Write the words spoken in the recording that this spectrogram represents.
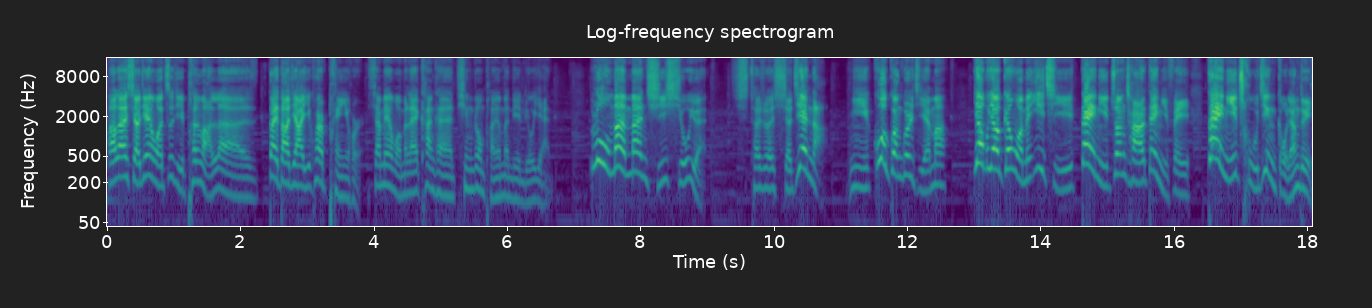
好了，小健我自己喷完了，带大家一块喷一会儿。下面我们来看看听众朋友们的留言。路漫漫其修远，他说：“小健呐，你过光棍节吗？要不要跟我们一起带你装叉，带你飞，带你处进狗粮堆？”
